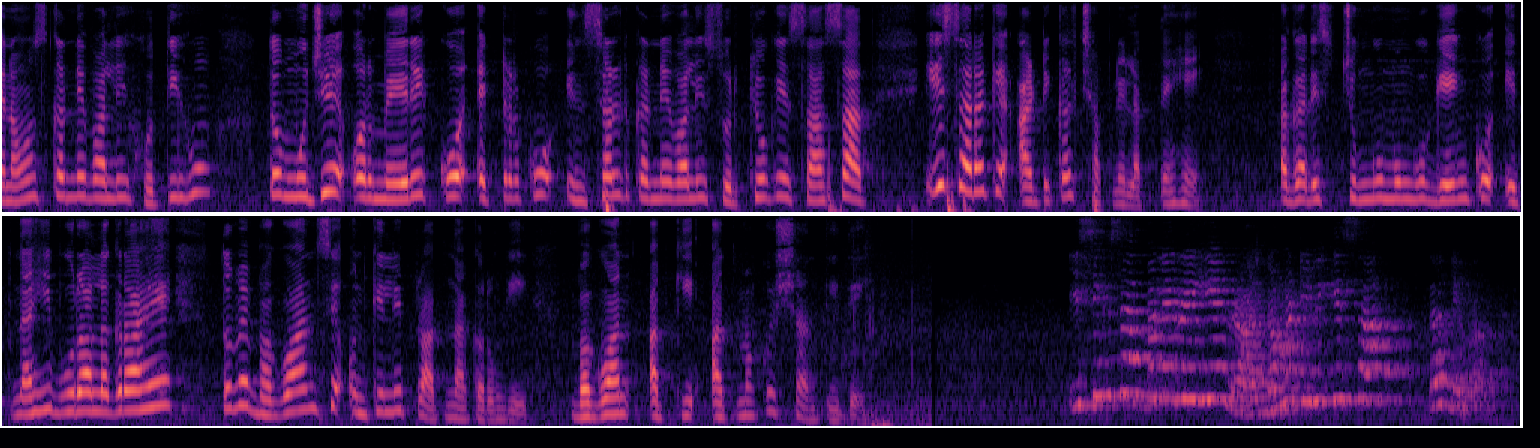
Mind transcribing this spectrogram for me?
अनाउंस करने वाली होती हूँ तो मुझे और मेरे को एक्टर को इंसल्ट करने वाली सुर्खियों के साथ साथ इस तरह के आर्टिकल छपने लगते हैं। अगर इस चुंगू मुंगू गैंग को इतना ही बुरा लग रहा है तो मैं भगवान से उनके लिए प्रार्थना करूँगी। भगवान आपकी आत्मा को शांति दे। साथ बने रहिए राजनामा टीवी के साथ धन्यवाद।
